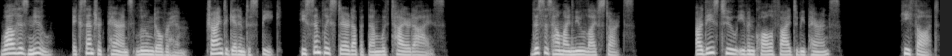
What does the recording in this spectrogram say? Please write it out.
While his new, eccentric parents loomed over him, trying to get him to speak, he simply stared up at them with tired eyes. This is how my new life starts. Are these two even qualified to be parents? He thought.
